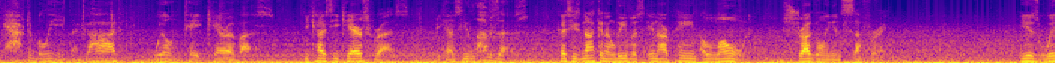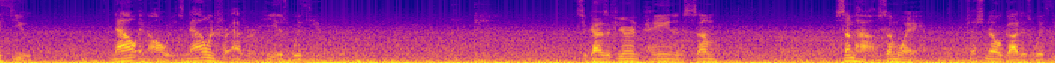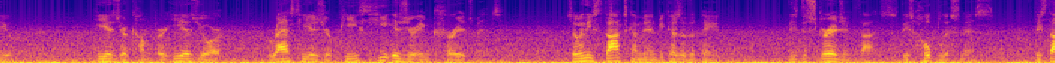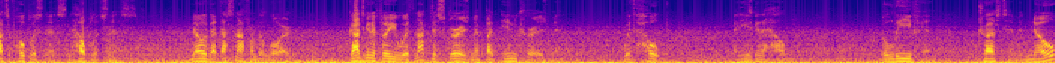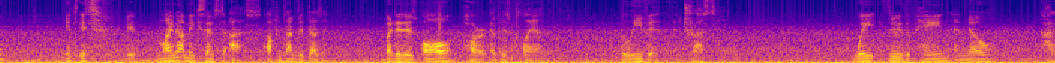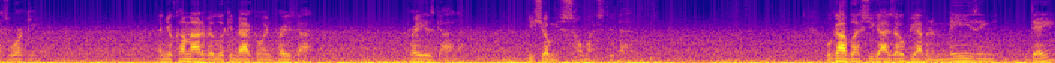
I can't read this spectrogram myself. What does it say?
We have to believe that God will take care of us because He cares for us, because He loves us, because He's not going to leave us in our pain alone, struggling and suffering. He is with you now and always, now and forever. He is with you. So, guys, if you're in pain in some somehow, some way, just know God is with you. He is your comfort. He is your rest. He is your peace. He is your encouragement. So when these thoughts come in because of the pain, these discouraging thoughts, these hopelessness, these thoughts of hopelessness and helplessness, know that that's not from the Lord. God's going to fill you with not discouragement, but encouragement, with hope, and He's going to help. Believe Him, trust Him, and know it, it, it might not make sense to us. Oftentimes it doesn't, but it is all part of His plan. Believe it and trust Him. Wait through the pain and know God is working. And you'll come out of it looking back going, Praise God. Praise God. He showed me so much through that. Well, God bless you guys. I hope you have an amazing day,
